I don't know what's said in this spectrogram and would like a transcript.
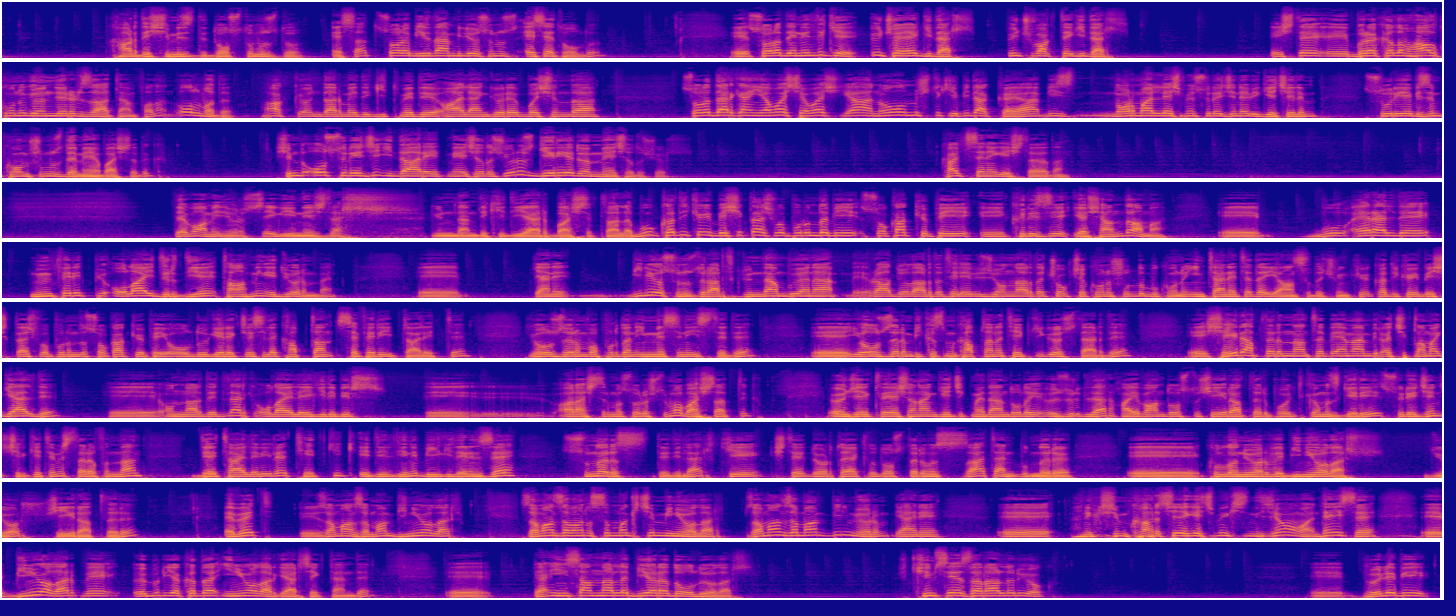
kardeşimizdi, dostumuzdu Esad. Sonra birden biliyorsunuz Esed oldu. Ee, sonra denildi ki 3 aya gider, 3 vakte gider. E işte e, bırakalım halk onu gönderir zaten falan. Olmadı. Hak göndermedi, gitmedi. Halen görev başında. Sonra derken yavaş yavaş ya ne olmuştu ki bir dakika ya biz normalleşme sürecine bir geçelim. Suriye bizim komşumuz demeye başladık. Şimdi o süreci idare etmeye çalışıyoruz, geriye dönmeye çalışıyoruz. Kaç sene geçti aradan? Devam ediyoruz sevgili dinleyiciler. Gündemdeki diğer başlıklarla. Bu Kadıköy Beşiktaş vapurunda bir sokak köpeği e, krizi yaşandı ama e, bu herhalde münferit bir olaydır diye tahmin ediyorum ben. E, yani biliyorsunuzdur artık dünden bu yana radyolarda televizyonlarda çokça konuşuldu bu konu. İnternete de yansıdı çünkü. Kadıköy Beşiktaş vapurunda sokak köpeği olduğu gerekçesiyle kaptan seferi iptal etti. Yolcuların vapurdan inmesini istedi. Ee, yolcuların bir kısmı kaptana tepki gösterdi. Ee, şehir hatlarından tabii hemen bir açıklama geldi. Ee, onlar dediler ki olayla ilgili bir e, araştırma soruşturma başlattık. Öncelikle yaşanan gecikmeden dolayı özür diler. Hayvan dostu şehir hatları politikamız gereği sürecin şirketimiz tarafından detaylarıyla tetkik edildiğini bilgilerinize sunarız dediler ki işte dört ayaklı dostlarımız zaten bunları e, kullanıyor ve biniyorlar diyor şehir atları. Evet e, zaman zaman biniyorlar. Zaman zaman ısınmak için biniyorlar. Zaman zaman bilmiyorum yani e, hani şimdi karşıya geçmek için diyeceğim ama neyse e, biniyorlar ve öbür yakada iniyorlar gerçekten de. E, ya insanlarla bir arada oluyorlar. Kimseye zararları yok. E, böyle bir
